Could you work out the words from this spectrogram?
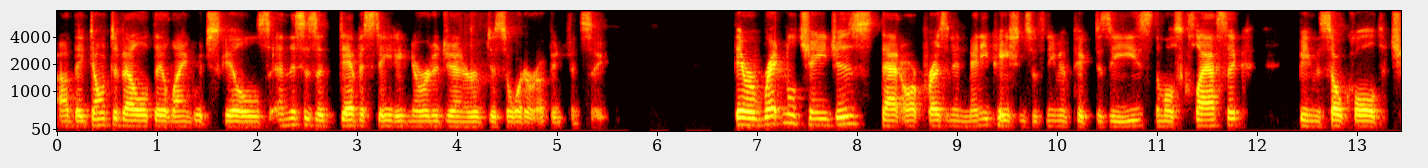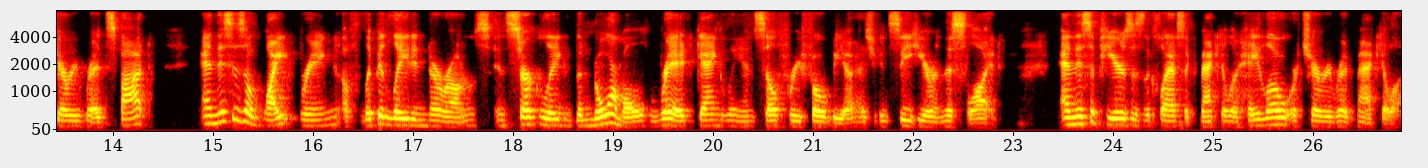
uh, they don't develop their language skills, and this is a devastating neurodegenerative disorder of infancy. There are retinal changes that are present in many patients with Niemann-Pick disease, the most classic being the so-called cherry red spot. And this is a white ring of lipid-laden neurons encircling the normal red ganglion cell-free fovea, as you can see here in this slide. And this appears as the classic macular halo or cherry red macula.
